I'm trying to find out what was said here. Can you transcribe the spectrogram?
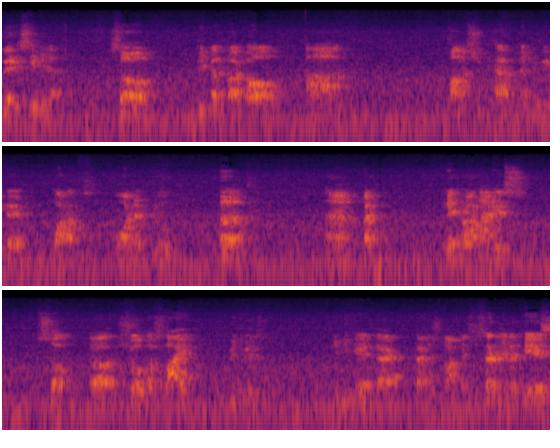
very similar. So people thought, oh, uh, comets should have contributed a lot of water to Earth. Uh, but later on I will so, uh, show a slide which will indicate that that is not necessarily the case.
